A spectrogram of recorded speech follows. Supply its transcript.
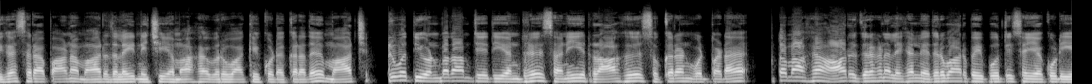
மிக சிறப்பான மாறுதலை நிச்சயமாக உருவாக்கி கொடுக்கிறது. மார்ச் இருபத்தி ஒன்பதாம் தேதி அன்று சனி ராகு சுக்கரன் உட்பட மொத்தமாக ஆறு கிரகநிலைகள் எதிர்பார்ப்பை பூர்த்தி செய்யக்கூடிய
